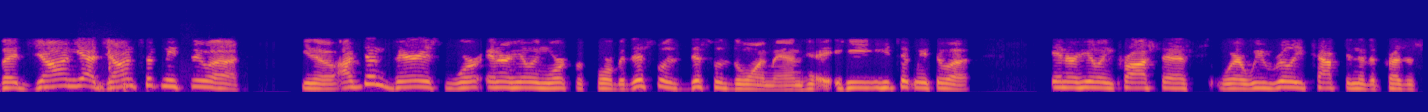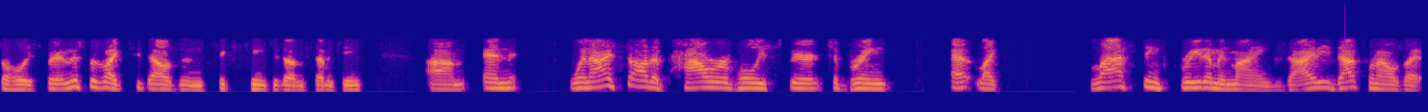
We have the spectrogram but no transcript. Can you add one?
but John, yeah, John took me through a. You know, I've done various work, inner healing work before, but this was this was the one, man. He he took me through a inner healing process where we really tapped into the presence of the Holy Spirit. And this was like 2016, 2017. Um, and when I saw the power of Holy Spirit to bring at like lasting freedom in my anxiety, that's when I was like,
